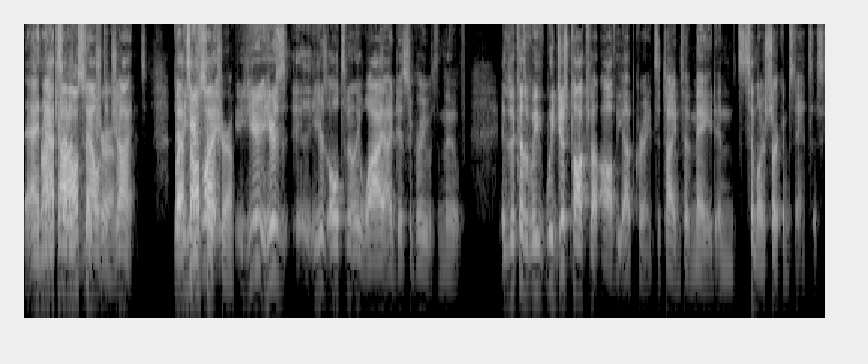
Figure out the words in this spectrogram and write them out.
and Ryan that's Cowden's also now true. with the Giants. But That's here's also why, true. Here, here's here's ultimately why I disagree with the move. Is because we we just talked about all the upgrades the Titans have made in similar circumstances.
